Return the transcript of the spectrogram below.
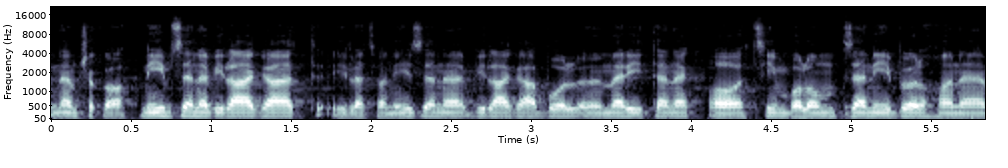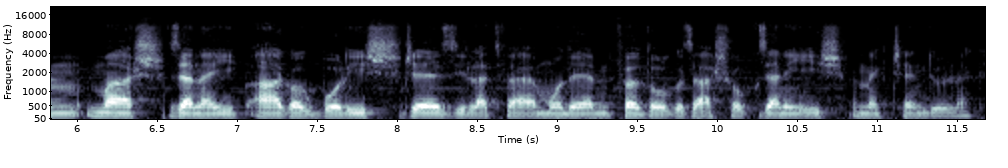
nem csak a népzene világát, illetve a népzene világából merítenek a cimbalom zenéből, hanem más zenei ágakból is, jazz, illetve modern feldolgozások zené is megcsendülnek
